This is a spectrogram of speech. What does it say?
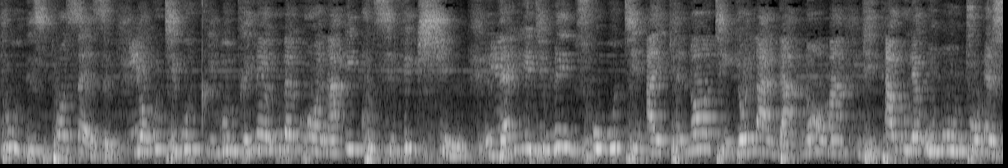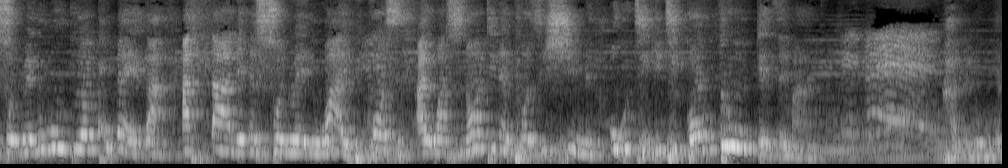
through this process yokuthi kugcine kube khona i-crucifixion then it means ukuthi i cannot ngiyolanda noma ngitakule umuntu esonweni umuntu uyoqhubeka ahlale esonweni why because i was not in a position ukuthi ngithi go through Gethsemane Amen. hallelujah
